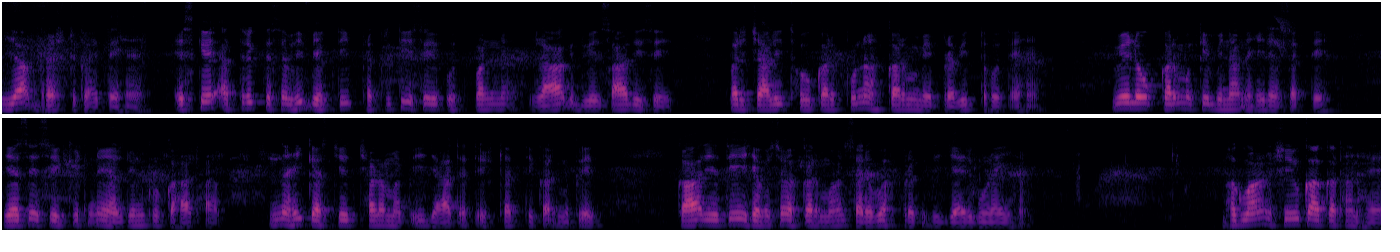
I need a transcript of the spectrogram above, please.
या भ्रष्ट कहते हैं। इसके अतिरिक्त सभी व्यक्ति प्रकृति से उत्पन्न, राग द्वेषादि से परिचालित होकर पुनः कर्म में प्रवृत्त होते हैं। वे लोग कर्म के बिना नहीं रह सकते। जैसे श्री कृष्ण ने अर्जुन को कहा था, नहीं कश्चित क्षणमपि जात तिष्ठत्य कर्मकृत कार्यते यवश कर्म सर्व प्रकृति जैर है भगवान शिव का कथन है,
